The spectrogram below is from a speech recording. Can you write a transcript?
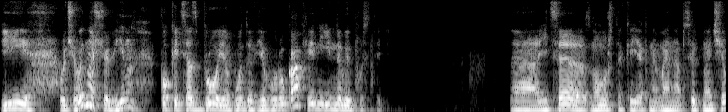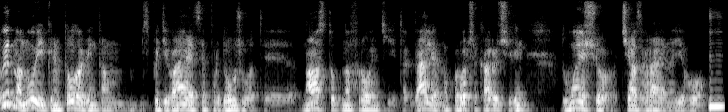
І очевидно, що він, поки ця зброя буде в його руках, він її не випустить. Е, І це знову ж таки, як на мене, абсолютно очевидно. Ну і крім того, він там сподівається продовжувати наступ на фронті і так далі. Ну, коротше кажучи, він думає, що час грає на його е,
